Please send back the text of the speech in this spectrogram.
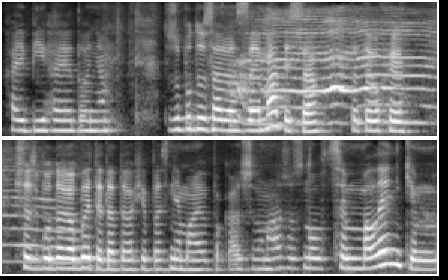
хай бігає доня. Тож буду зараз займатися, та трохи щось буду робити, та трохи познімаю, покажу вам. Мажу знов цим маленьким.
